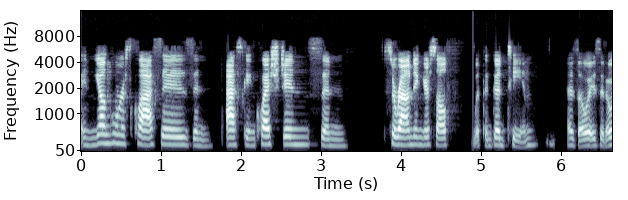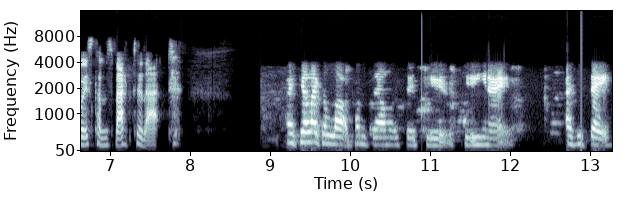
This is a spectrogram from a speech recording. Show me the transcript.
in young horse classes and asking questions and surrounding yourself with a good team. As always, it always comes back to that. I feel like a lot comes down also to to you know, as you say,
